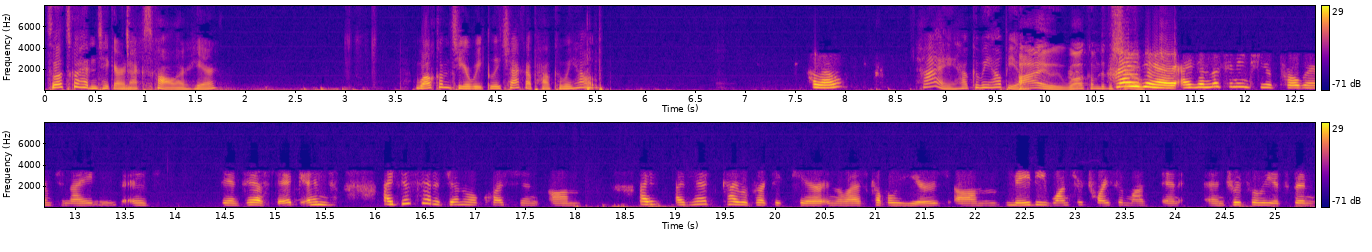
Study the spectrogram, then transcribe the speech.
So let's go ahead and take our next caller here. Welcome to your weekly checkup. How can we help? Hello. Hi, how can we help you? Hi, welcome to the Hi show. Hi there. I've been listening to your program tonight. And it's fantastic. And I just had a general question. Um, I, I've had chiropractic care in the last couple of years, um, maybe once or twice a month, and and truthfully, it's been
